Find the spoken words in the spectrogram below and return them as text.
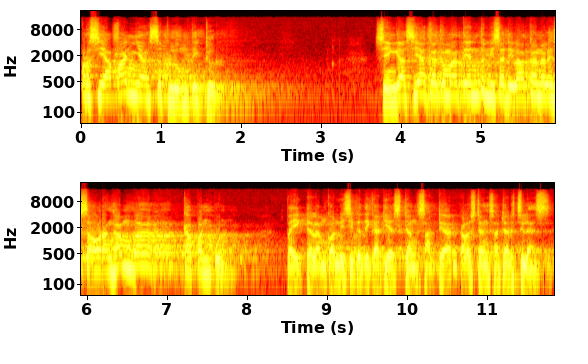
Persiapannya sebelum tidur. Sehingga siaga kematian itu bisa dilakukan oleh seorang hamba kapan pun. Baik dalam kondisi ketika dia sedang sadar kalau sedang sadar jelas.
